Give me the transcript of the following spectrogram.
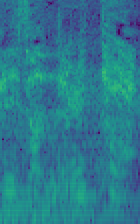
Is under attack.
